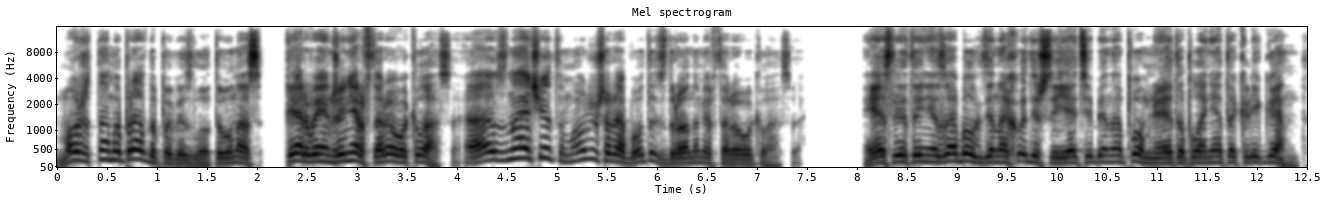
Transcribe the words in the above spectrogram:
Может, нам и правда повезло, ты у нас первый инженер второго класса, а значит, можешь работать с дронами второго класса. Если ты не забыл, где находишься, я тебе напомню, это планета Клигант.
